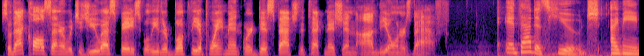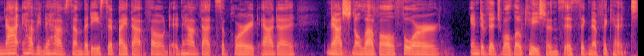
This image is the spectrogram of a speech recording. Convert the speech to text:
so that call center which is us based will either book the appointment or dispatch the technician on the owner's behalf and that is huge. I mean, not having to have somebody sit by that phone and have that support at a national level for individual locations is significant.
